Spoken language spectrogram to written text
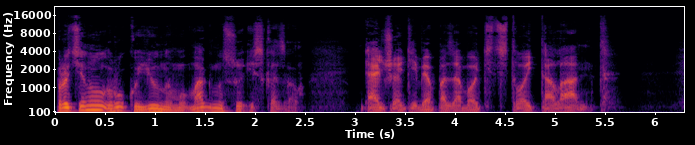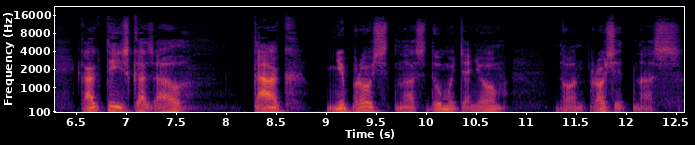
протянул руку юному Магнусу и сказал, — Дальше о тебе позаботится твой талант. Как ты и сказал, так не просит нас думать о нем, но он просит нас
